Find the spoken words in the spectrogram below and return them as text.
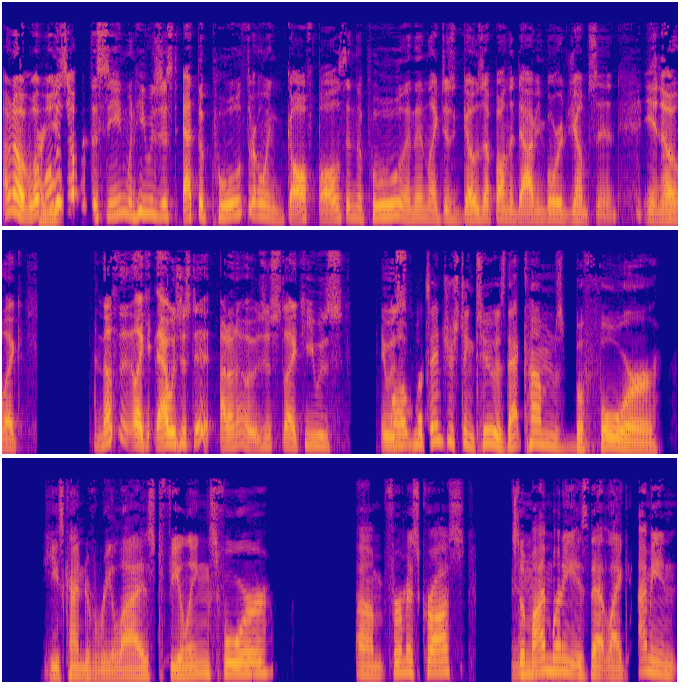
I don't know what Are what you- was up with the scene when he was just at the pool throwing golf balls in the pool, and then like just goes up on the diving board, jumps in, you know, like nothing, like that was just it. I don't know, it was just like he was, it was, Well, what's interesting too is that comes before he's kind of realized feelings for um for Miss Cross. So my Mhm. money is that like I mean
